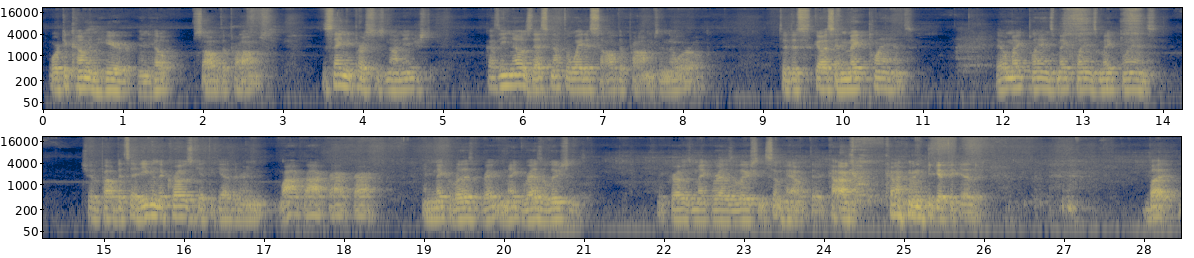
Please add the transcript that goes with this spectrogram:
or to come and hear and help solve the problems, the saintly person is not interested because he knows that's not the way to solve the problems in the world. To discuss and make plans. They'll make plans, make plans, make plans. Srila Prabhupada said even the crows get together and rock, rock, rock, rock and make, res- make resolutions. The crows make resolutions somehow with their common when they get together. But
